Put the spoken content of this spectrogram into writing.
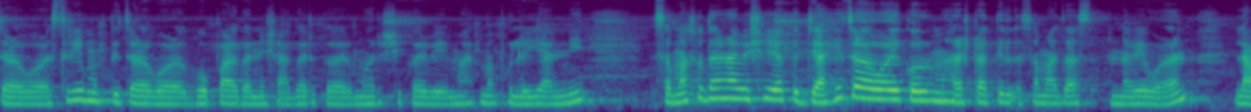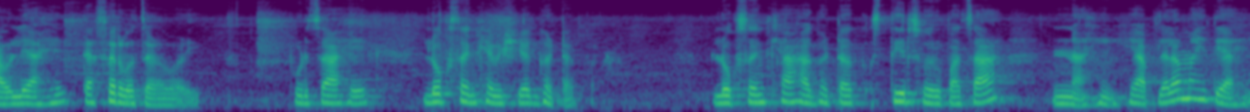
चळवळ स्त्रीमुक्ती चळवळ गोपाळ गणेश आगरकर महर्षी कर्वे महात्मा फुले यांनी समाजसुधारणाविषयक ज्याही चळवळी करून महाराष्ट्रातील समाजास नवे वळण लावले आहे त्या सर्व चळवळी. पुढचा आहे लोकसंख्याविषयक घटक. लोकसंख्या हा घटक स्थिर स्वरूपाचा नाही हे आपल्याला माहिती आहे.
